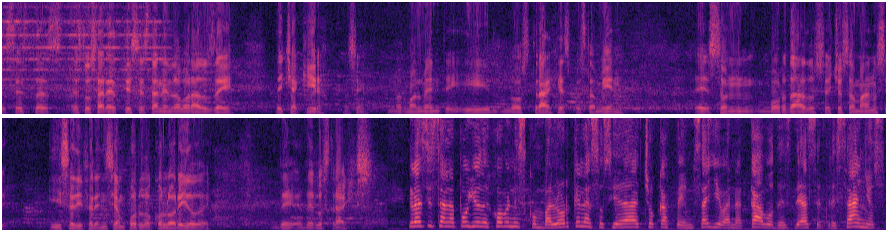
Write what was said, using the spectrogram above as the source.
estos aretes están elaborados de, de Shakira, normalmente, y los trajes pues también eh, son bordados, hechos a manos y, se diferencian por lo colorido de, de, los trajes. Gracias al apoyo de jóvenes con valor que la sociedad Choca FEMSA llevan a cabo desde hace tres años,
